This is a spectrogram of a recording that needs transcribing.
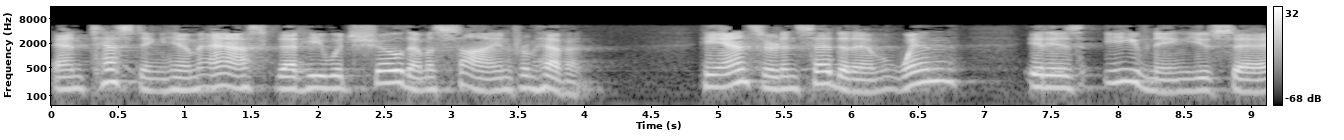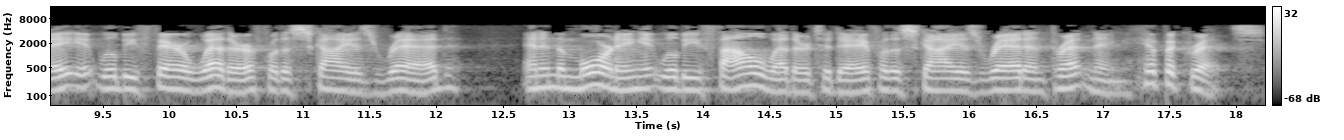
and testing him asked that he would show them a sign from heaven. He answered and said to them, When it is evening, you say, it will be fair weather, for the sky is red. And in the morning it will be foul weather today, for the sky is red and threatening. Hypocrites!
